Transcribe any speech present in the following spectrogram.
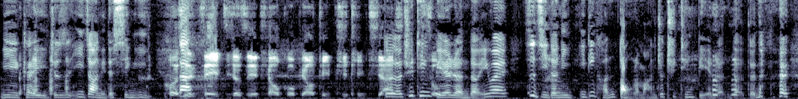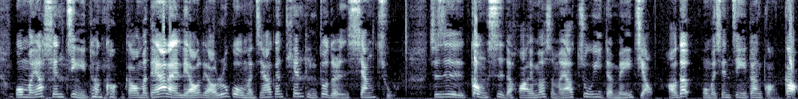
你也可以就是依照你的心意，或者这一集就直接跳过，不要听，去听其他。对的，去听别人的，因为自己的你一定很懂了嘛，你就去听别人的，对对对。我们要先进一段广告，我们等一下来聊聊，如果我们今天要跟天秤座的人相处，就是共事的话，有没有什么要注意的美角？好的，我们先进一段广告。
